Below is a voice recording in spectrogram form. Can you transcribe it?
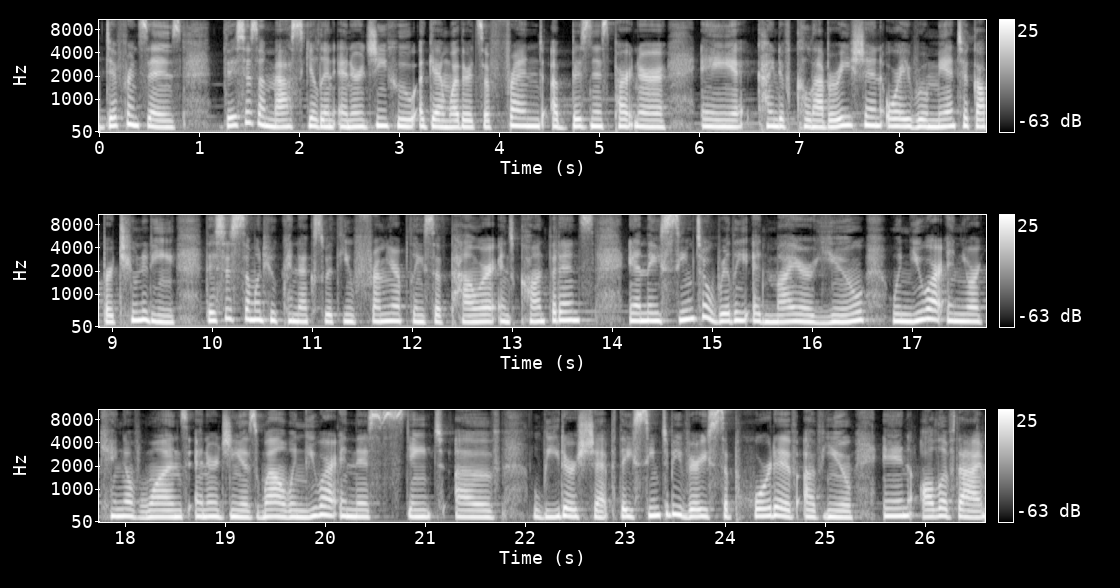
difference is this is a masculine energy who, again, whether it's a friend, a business partner, a kind of collaboration, or a romantic opportunity, this is someone who connects with you from your place of power and confidence. And they seem to really admire you when you are in your King of Wands energy as well. When you are in this state of leadership, they seem to be very supportive of you in all of that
